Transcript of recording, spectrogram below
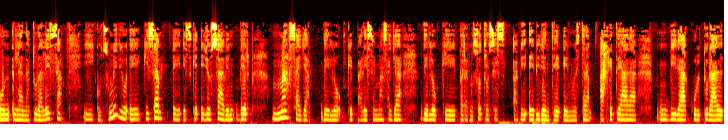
con la naturaleza y con su medio. Eh, quizá eh, es que ellos saben ver más allá de lo que parece, más allá de lo que para nosotros es evidente en nuestra ajeteada vida cultural,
